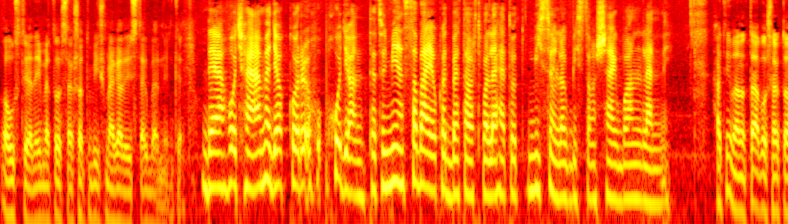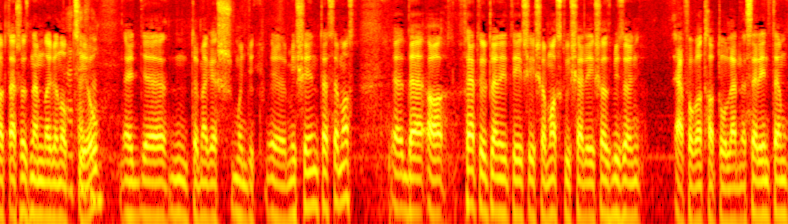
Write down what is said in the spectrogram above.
Ausztria, Németország, stb. is megelőztek bennünket. De hogyha elmegy, akkor hogyan? Tehát, hogy milyen szabályokat betartva lehet ott viszonylag biztonságban lenni? Hát nyilván a távolságtartás az nem nagyon hát opció, hát egy tömeges mondjuk misén teszem azt, de a fertőtlenítés és a maszkviselés az bizony elfogadható lenne. Szerintem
